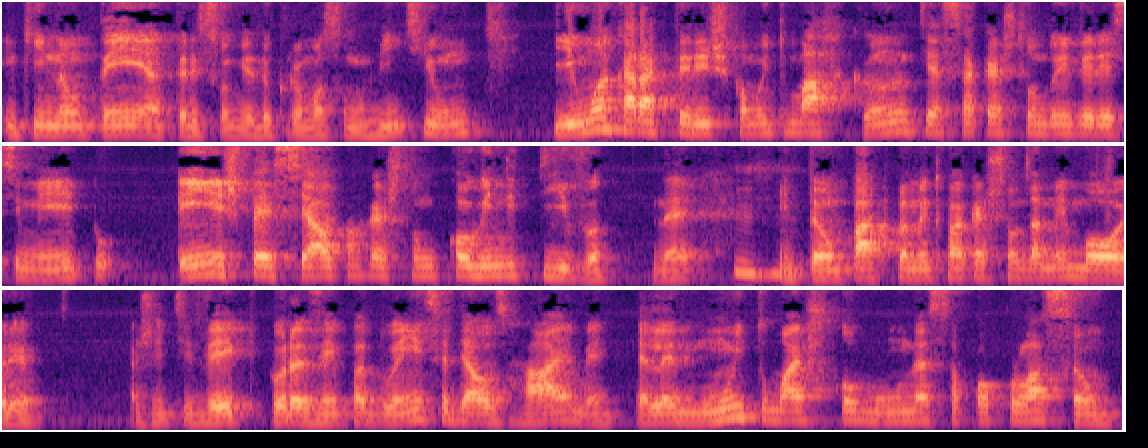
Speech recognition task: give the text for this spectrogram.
em quem não tem a trissomia do cromossomo 21. E uma característica muito marcante é essa questão do envelhecimento, em especial com a questão cognitiva, né? Uhum. Então, particularmente com a questão da memória a gente vê que, por exemplo, a doença de Alzheimer ela é muito mais comum nessa população.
